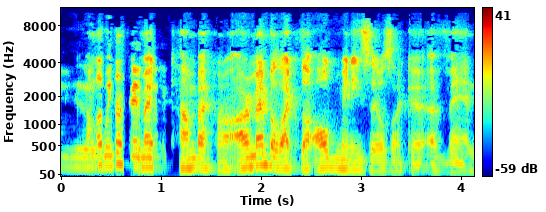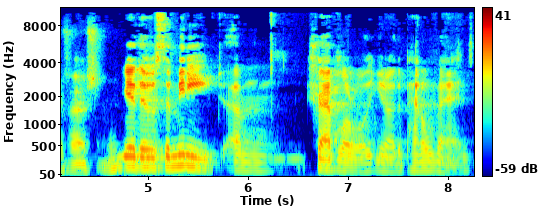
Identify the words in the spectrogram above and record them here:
I'm not sure if they made a comeback or. I remember like the old minis, there was like a, a van version. yeah, there was the mini um, traveller, or you know, the panel vans.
